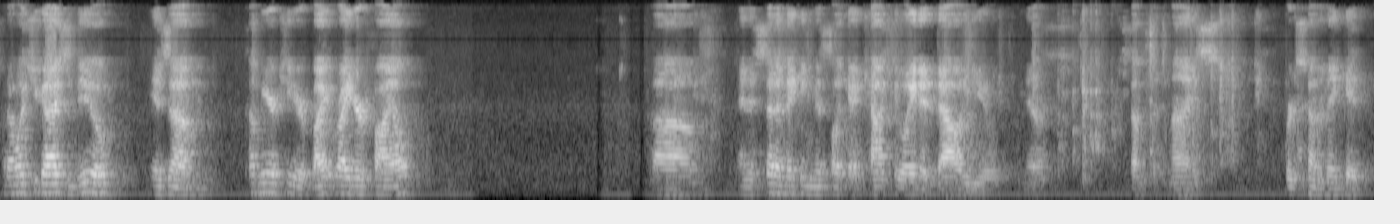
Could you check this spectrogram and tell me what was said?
what I want you guys to do is um, come here to your byte writer file, um, and instead of making this like a calculated value, you know, something nice, we're just going to make it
